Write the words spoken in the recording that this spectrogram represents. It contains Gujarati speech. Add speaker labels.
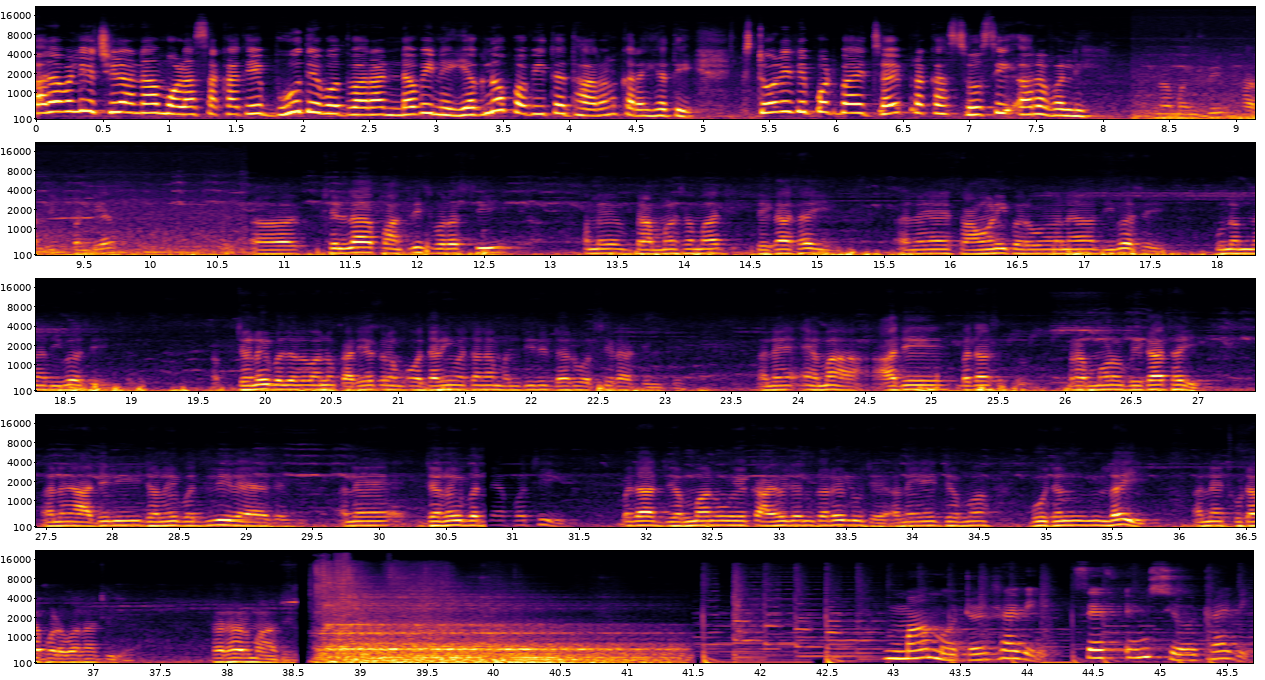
Speaker 1: અરવલ્લી જિલ્લાના મોડાસા ખાતે ભૂદેવો દ્વારા નવીન યજ્ઞોપવિત ધારણ કરાઈ હતી. Story report by Jayprakash Joshi, Aravalli.
Speaker 2: મંત્રી હાર્દિક પંડ્યા. છેલ્લા પાંત્રીસ વર્ષથી અમે બ્રાહ્મણ સમાજ ભેગા થઈ અને શ્રાવણી પર્વના દિવસે, પૂનમના દિવસે જનોય બદલવાનો કાર્યક્રમ, ઓધારી માતાના મંદિરે દર વર્ષે રાખેલ છે. અને એમાં આજે બધા બ્રાહ્મણો ભેગા થઈ અને આજે બી જનોઈ બદલી રહ્યા છે. અને જનોઈ બદલ્યા પછી બધા જમવાનું એક આયોજન કરેલું છે અને એ જમવા ભોજન લઈ અને છૂટા પડવાના છીએ. હર હર મહાદેવ.
Speaker 3: મા motor driving, safe and sure driving.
